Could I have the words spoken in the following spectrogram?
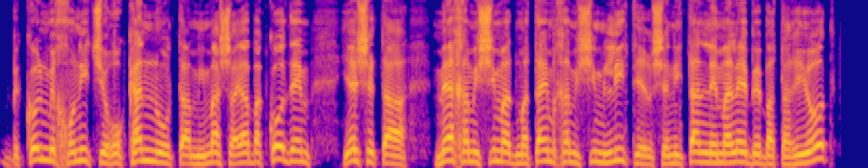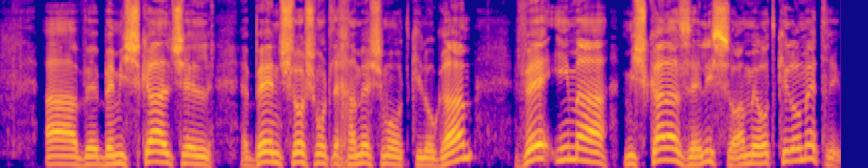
בכל מכונית שרוקנו אותה ממה שהיה בה קודם, יש את ה-150 עד 250 ליטר שניתן למלא בבטריות, ובמשקל של בין 300 ל-500 קילוגרם, ועם המשקל הזה לנסוע מאות קילומטרים.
